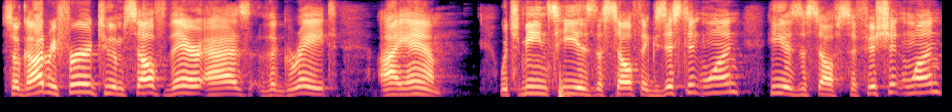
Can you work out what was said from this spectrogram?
So God referred to himself there as the great I am, which means he is the self existent one, he is the self sufficient one,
